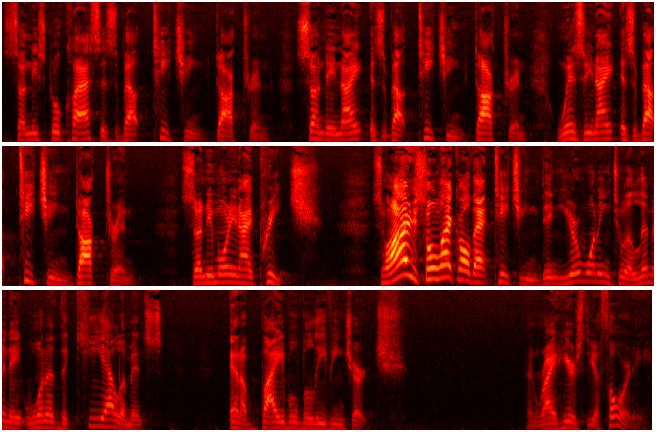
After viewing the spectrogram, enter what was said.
Sunday school class is about teaching doctrine. Sunday night is about teaching doctrine. Wednesday night is about teaching doctrine. Sunday morning I preach. So I just don't like all that teaching. Then you're wanting to eliminate one of the key elements in a Bible believing church. And right here's the authority.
